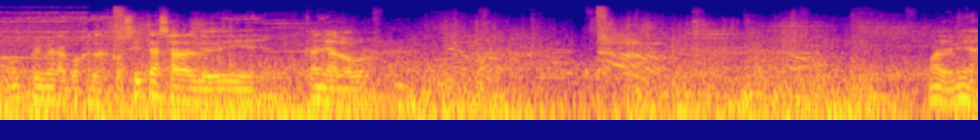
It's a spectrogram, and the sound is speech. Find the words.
vamos primero a coger las cositas, ahora le doy caña al ogro. Madre mía.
